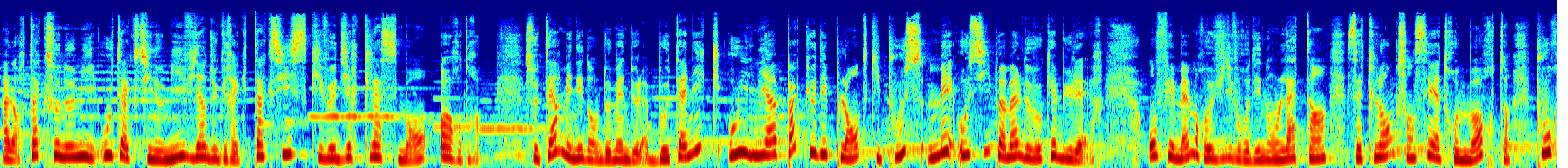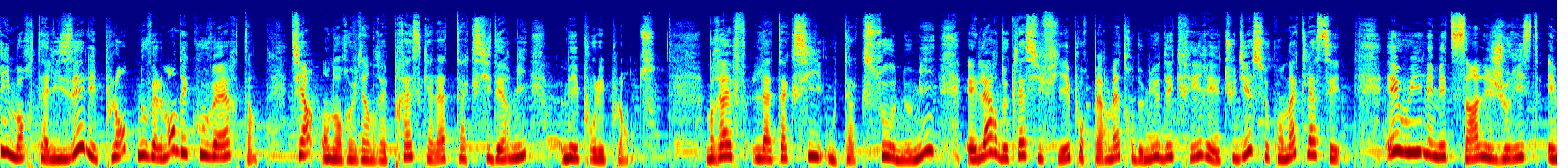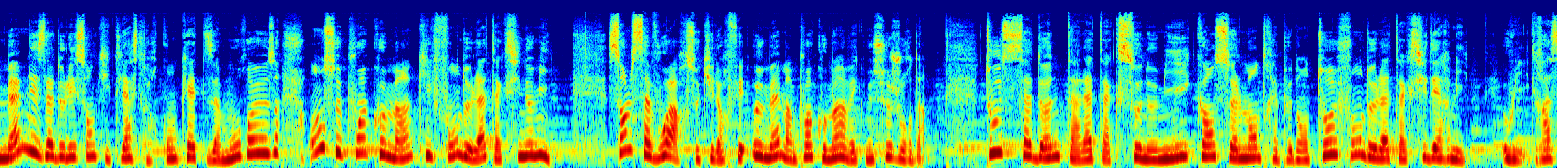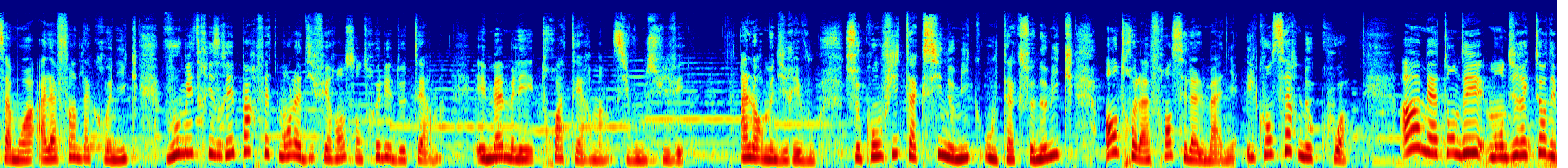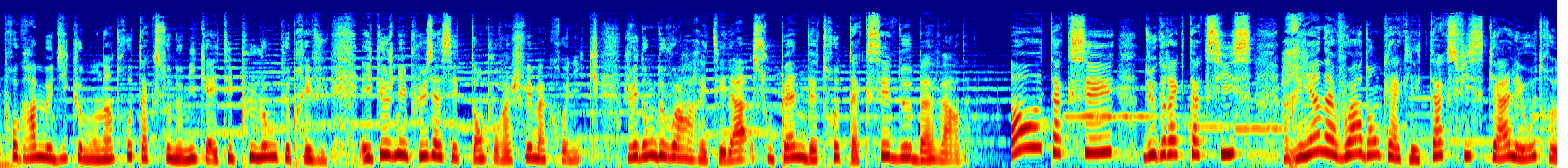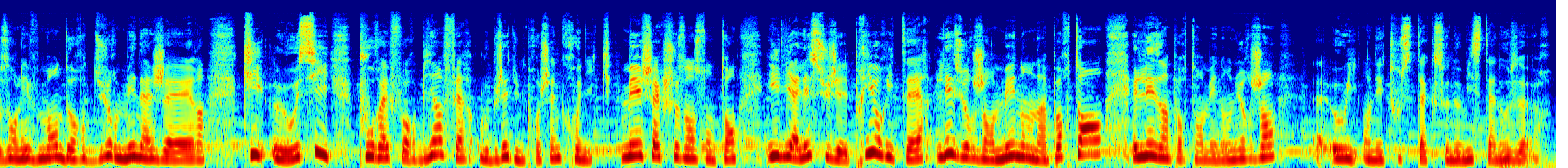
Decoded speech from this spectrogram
Alors taxonomie ou taxinomie vient grec taxis qui veut dire classement, ordre. Ce terme est né dans le domaine de la botanique où il n'y a pas que des plantes qui poussent mais aussi pas mal de vocabulaire. On fait même revivre des noms latins, cette langue censée être morte, pour immortaliser les plantes nouvellement découvertes. Tiens, on en reviendrait presque à la taxidermie mais pour les plantes. Bref, la taxi ou taxonomie est l'art de classifier pour permettre de mieux décrire et étudier ce qu'on a classé. Et oui, les médecins, les juristes et même les adolescents qui classent leurs conquêtes amoureuses ont ce point commun qu'ils font de la taxinomie sans le savoir, ce qui leur fait eux-mêmes un point commun avec Monsieur Jourdain. Tous s'adonnent à la taxonomie quand seulement très peu d'entre eux font de la taxidermie. Oui, grâce à moi, à la fin de la chronique, vous maîtriserez parfaitement la différence entre les deux termes, et même les trois termes, hein, si vous me suivez. Alors me direz-vous, ce conflit taxinomique ou taxonomique entre la France et l'Allemagne, il concerne quoi? Ah mais attendez, mon directeur des programmes me dit que mon intro taxonomique a été plus longue que prévu et que je n'ai plus assez de temps pour achever ma chronique. Je vais donc devoir arrêter là sous peine d'être taxé de bavarde. Oh, taxé, du grec taxis, rien à voir donc avec les taxes fiscales et autres enlèvements d'ordures ménagères, qui eux aussi pourraient fort bien faire l'objet d'une prochaine chronique. Mais chaque chose en son temps, il y a les sujets prioritaires, les urgents mais non importants, les importants mais non urgents. Euh, oui, on est tous taxonomistes à nos heures.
